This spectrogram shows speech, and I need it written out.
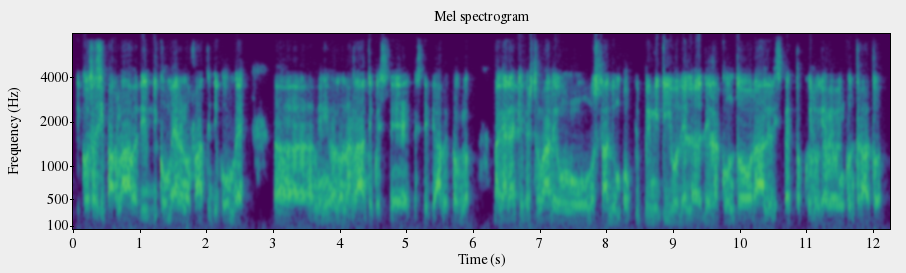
di cosa si parlava, di, di, come erano fatte, di come uh, venivano narrate queste, queste fiabe, proprio magari anche per trovare un, uno stadio un po' più primitivo del, del, racconto orale rispetto a quello che avevo incontrato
